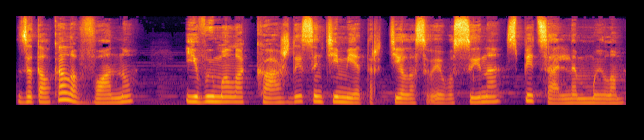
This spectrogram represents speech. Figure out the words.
затолкала в ванну и вымыла каждый сантиметр тела своего сына специальным мылом.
